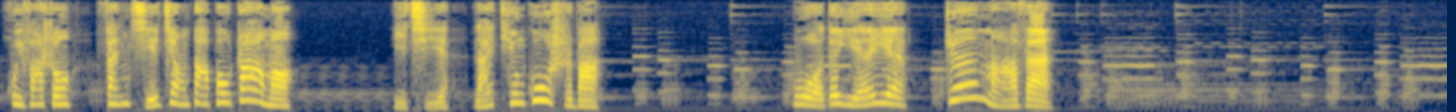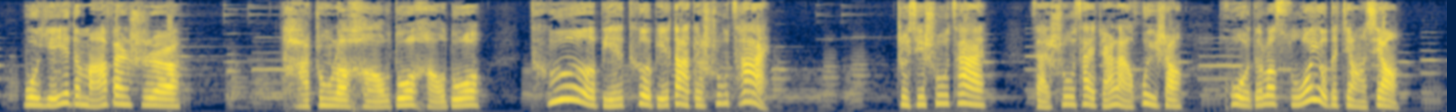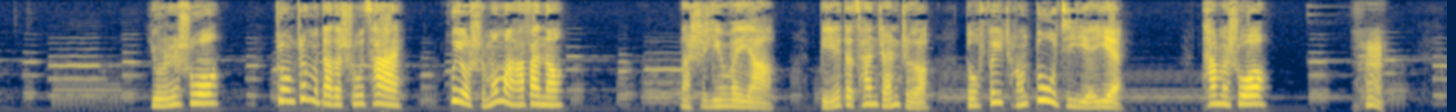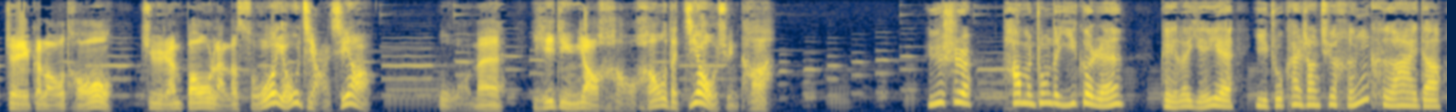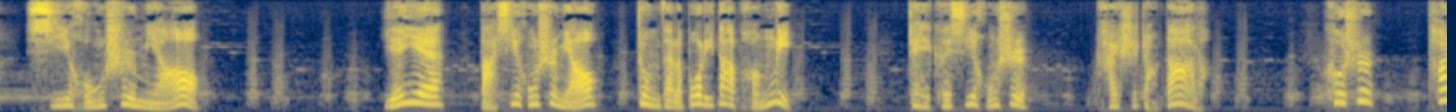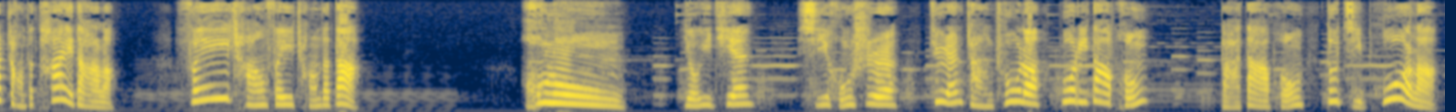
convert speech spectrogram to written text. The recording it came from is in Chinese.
会发生番茄酱大爆炸吗？一起来听故事吧。我的爷爷真麻烦。我爷爷的麻烦是，他种了好多好多特别特别大的蔬菜。这些蔬菜在蔬菜展览会上获得了所有的奖项。有人说，种这么大的蔬菜会有什么麻烦呢？那是因为呀，别的参展者都非常妒忌爷爷，他们说：“哼。”这个老头居然包揽了所有奖项，我们一定要好好的教训他。于是，他们中的一个人给了爷爷一株看上去很可爱的西红柿苗。爷爷把西红柿苗种在了玻璃大棚里，这颗西红柿开始长大了。可是。它长得太大了，非常非常的大。轰隆！有一天，西红柿居然长出了玻璃大棚，把大棚都挤破了。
